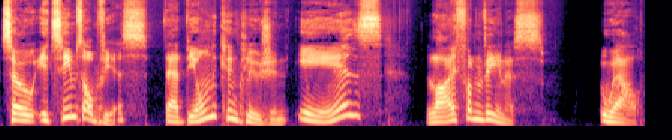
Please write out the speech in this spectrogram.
So it seems obvious that the only conclusion is life on Venus. Well,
